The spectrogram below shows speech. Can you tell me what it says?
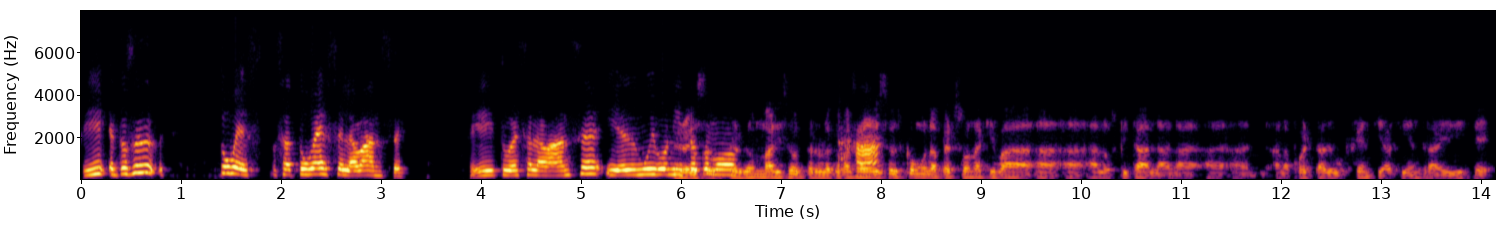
¿Sí? Entonces, tú ves, o sea, tú ves el avance. Sí, tú ves el avance y es muy bonito como... Perdón, Marisol, pero lo que pasa es eso es como la persona que va al hospital, a la, puerta de urgencias y entra y dice,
